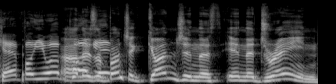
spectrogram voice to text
Careful, you unplug Uh, there's a it. bunch of gunge in the in the drain.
